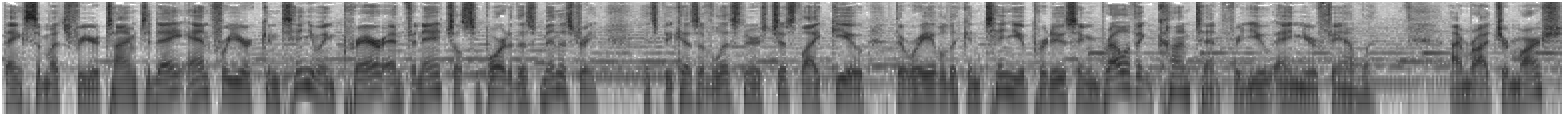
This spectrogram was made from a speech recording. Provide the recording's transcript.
Thanks so much for your time today and for your continuing prayer and financial support of this ministry. It's because of listeners just like you that we're able to continue producing relevant content for you and your family. I'm Roger Marsh.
